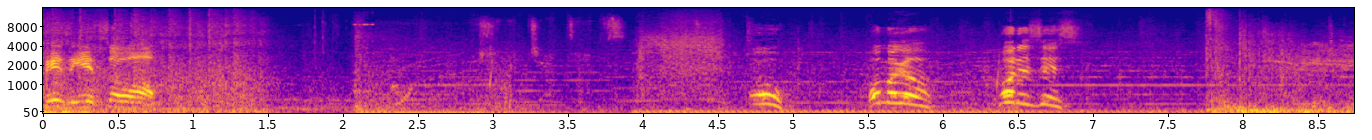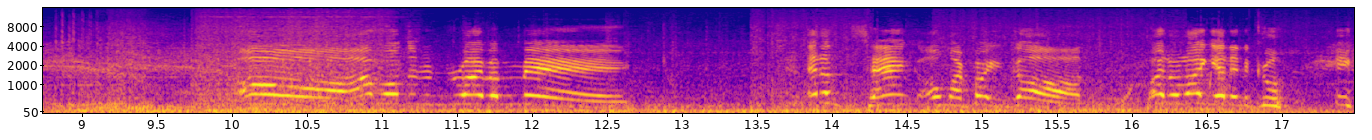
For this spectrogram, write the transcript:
Pissing it so off. Oh! Oh my god! What is this? Oh, I wanted to drive a Meg! And a tank! Oh my fucking god! Why don't I get in the thing?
